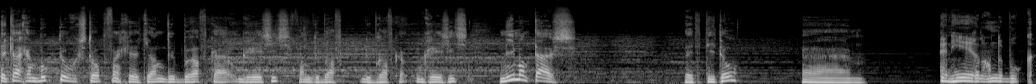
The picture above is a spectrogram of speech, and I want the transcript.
Ik krijg een boek toegestopt van Geert-Jan Dubravka Ugresic. Van Dubrav, Dubravka Ugresic. Niemand thuis. Weet de titel. Ehm En hier een ander boek,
